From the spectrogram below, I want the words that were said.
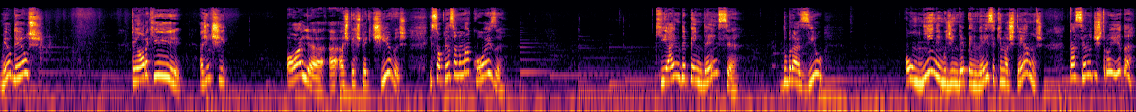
Meu Deus! Tem hora que a gente olha a, as perspectivas e só pensa numa coisa: que a independência do Brasil, ou o mínimo de independência que nós temos, está sendo destruída.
